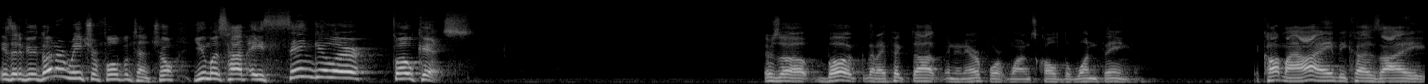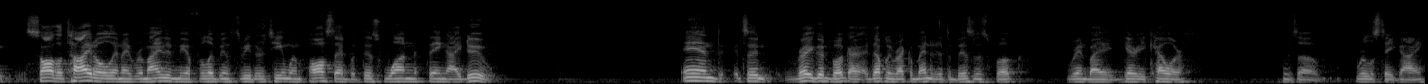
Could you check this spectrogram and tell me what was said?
is that if you're going to reach your full potential, you must have a singular focus. There's a book that I picked up in an airport once called The One Thing. It caught my eye because I saw the title and it reminded me of Philippians 3:13 when Paul said, "But this one thing I do." And it's a very good book. I definitely recommend it. It's a business book written by Gary Keller, who's a real estate guy.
